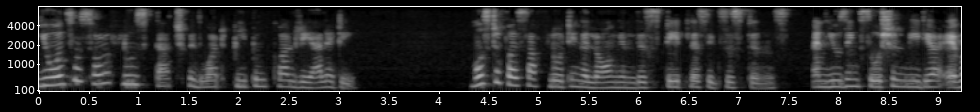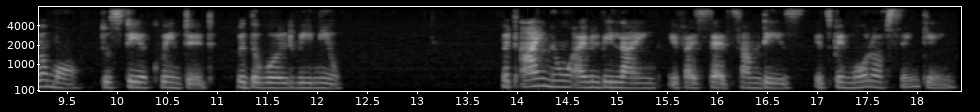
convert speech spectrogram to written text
you also sort of lose touch with what people call reality. Most of us are floating along in this stateless existence and using social media ever more to stay acquainted with the world we knew. But I know I will be lying if I said some days it's been more of sinking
